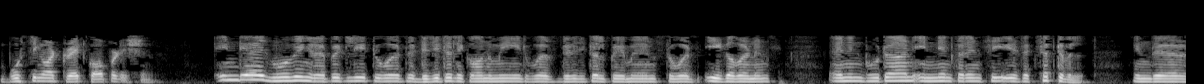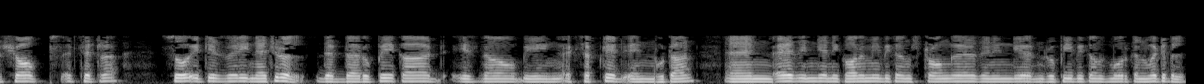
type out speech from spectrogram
boosting our trade cooperation. India is moving rapidly towards the digital economy, towards digital payments, towards e-governance. And in Bhutan, Indian currency is acceptable in their shops, etc. So it is very natural that the RuPay card is now being accepted in Bhutan. And as Indian economy becomes stronger, then Indian rupee becomes more convertible.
